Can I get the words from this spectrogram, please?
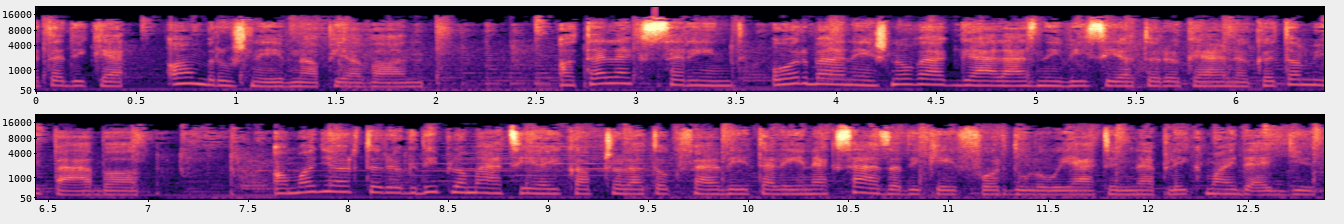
7-e, Ambrus névnapja van. A Telex szerint Orbán és Novák gálázni viszi a török elnököt a műpába. A magyar-török diplomáciai kapcsolatok felvételének századik évfordulóját ünneplik majd együtt.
